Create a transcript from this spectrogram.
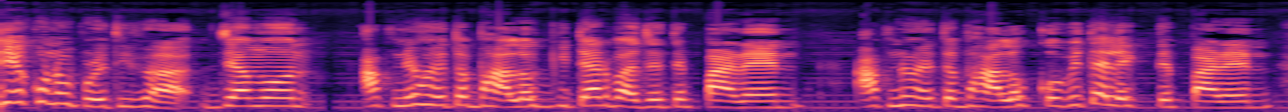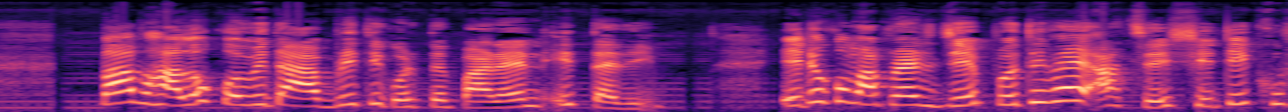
যে কোনো প্রতিভা, যেমন আপনি হয়তো ভালো গিটার বাজাতে পারেন, আপনি হয়তো ভালো কবিতা লিখতে পারেন বা ভালো কবিতা আবৃত্তি করতে পারেন ইত্যাদি। এরকম আপনার যে প্রতিভায় আছে, সেটি খুব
